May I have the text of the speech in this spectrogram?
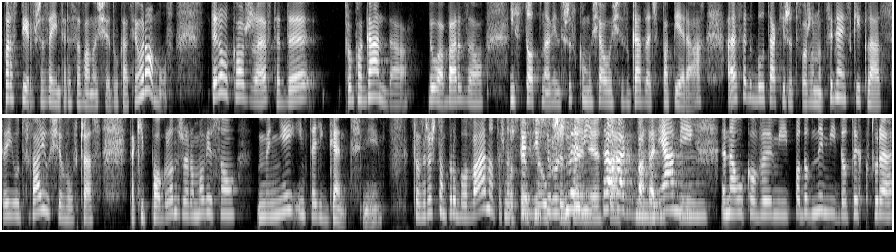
po raz pierwszy zainteresowano się edukacją Romów. Tylko, że wtedy propaganda była bardzo istotna, więc wszystko musiało się zgadzać w papierach, a efekt był taki, że tworzono cygańskie klasy i utrwalił się wówczas taki pogląd, że Romowie są mniej inteligentni, co zresztą próbowano też Następne potwierdzić różnymi tak, tak, badaniami mm, mm. naukowymi, podobnymi do tych, które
